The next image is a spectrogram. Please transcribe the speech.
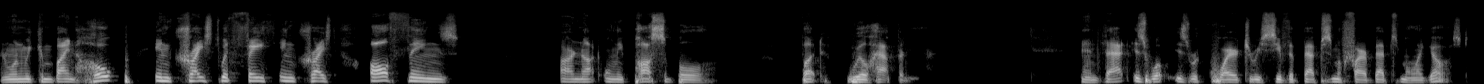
And when we combine hope in Christ with faith in Christ, all things are not only possible, but will happen. And that is what is required to receive the baptism of fire, baptism of the Holy Ghost.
